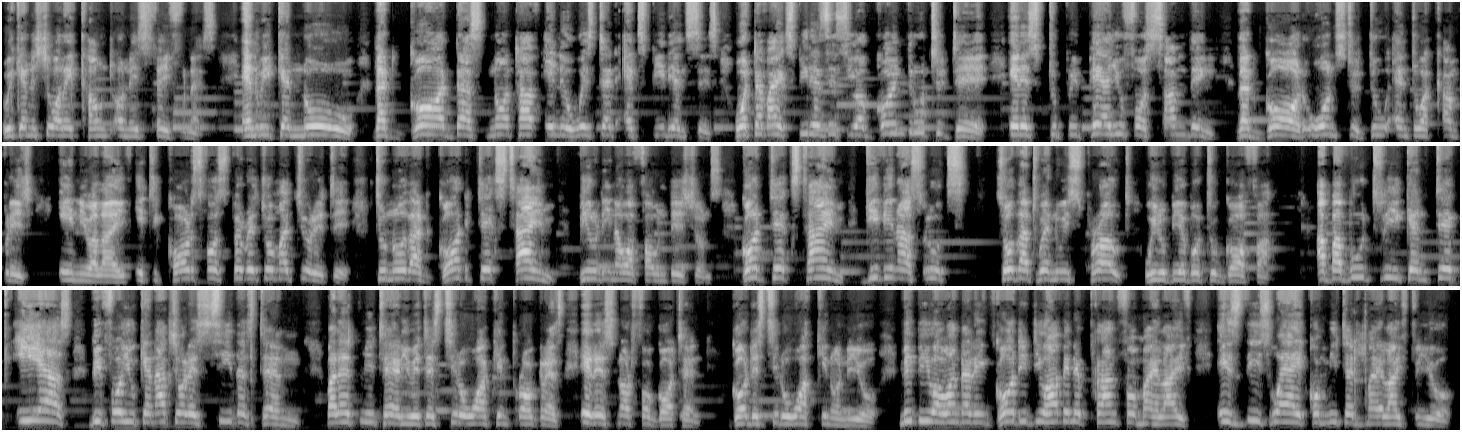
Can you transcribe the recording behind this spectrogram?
we can surely count on his faithfulness. And we can know that God does not have any wasted experiences. Whatever experiences you are going through today, it is to prepare you for something that God wants to do and to accomplish in your life. It calls for spiritual maturity to know that God takes time building our foundations, God takes time giving us roots so that when we sprout, we will be able to go far. A bamboo tree can take years before you can actually see the stem. But let me tell you, it is still a work in progress. It is not forgotten. God is still working on you. Maybe you are wondering, God, did you have any plan for my life? Is this why I committed my life to you?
